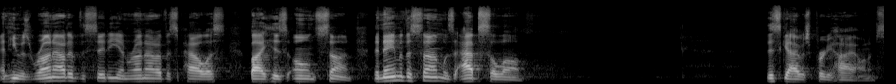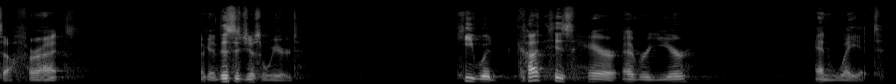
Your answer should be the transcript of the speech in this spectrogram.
and he was run out of the city and run out of his palace by his own son. The name of the son was Absalom. This guy was pretty high on himself, all right? Okay, this is just weird. He would cut his hair every year and weigh it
